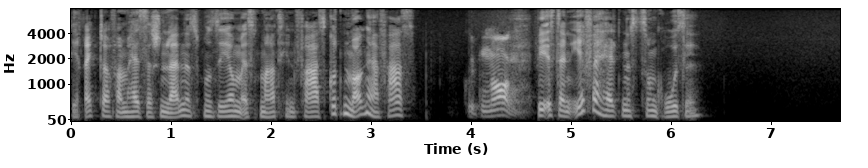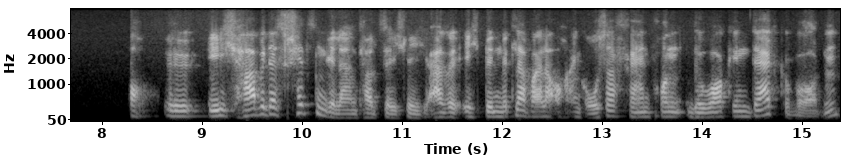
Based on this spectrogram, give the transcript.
Direktor vom Hessischen Landesmuseum ist Martin Faas. Faas. Guten Morgen, Herr Faas. Guten Morgen. Wie ist denn Ihr Verhältnis zum Grusel? Oh, äh, ich habe das schätzen gelernt tatsächlich. Also ich bin mittlerweile auch ein großer Fan von The Walking Dead geworden.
